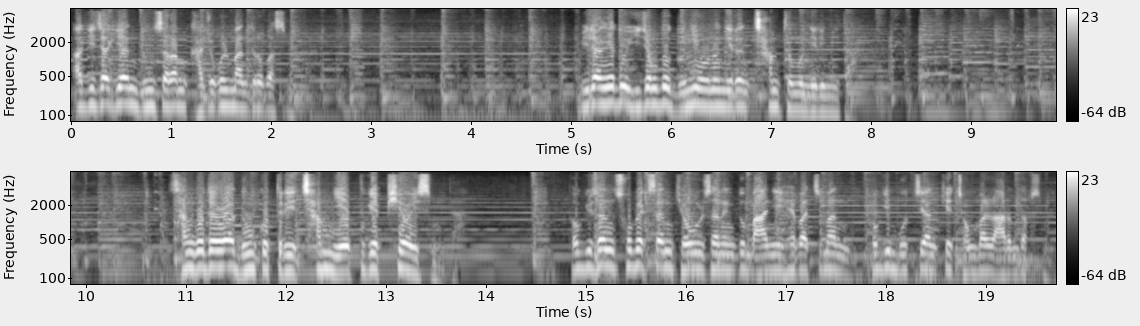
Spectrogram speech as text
아기자기한 눈사람 가족을 만들어 봤습니다. 밀양에도 이 정도 눈이 오는 일은 참 드문 일입니다. 상고대와 눈꽃들이 참 예쁘게 피어 있습니다. 덕유산 소백산 겨울 산행도 많이 해봤지만 거기 못지않게 정말 아름답습니다.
